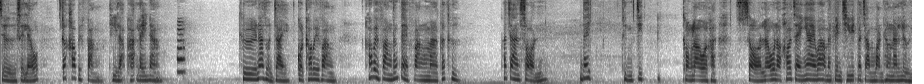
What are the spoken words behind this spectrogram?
เจอเสร็จแล้วก็เข้าไปฟังทีละพระไร้นาม คือน่าสนใจกดเข้าไปฟัง เข้าไปฟังตั้งแต่ฟังมาก็คือ พระอาจารย์สอนได้ถึงจิตของเราอะค่ะ สอนแล้วเราเข้าใจง่ายว่ามันเป็นชีวิตประจำวันทั้งนั้นเลย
